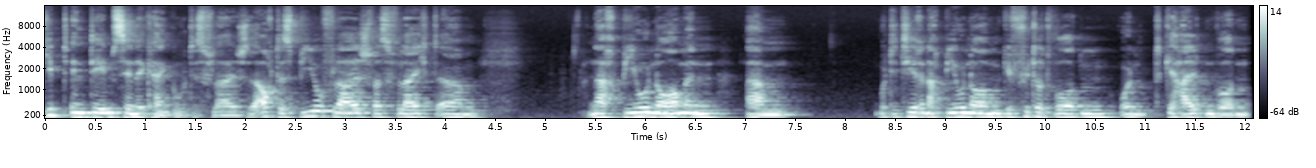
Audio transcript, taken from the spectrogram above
gibt in dem Sinne kein gutes Fleisch. Also auch das Biofleisch, was vielleicht ähm, nach Bionormen, ähm, wo die Tiere nach Bionormen gefüttert wurden und gehalten wurden,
